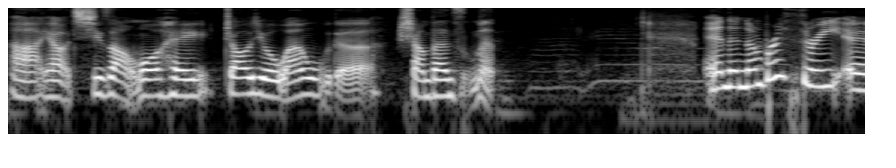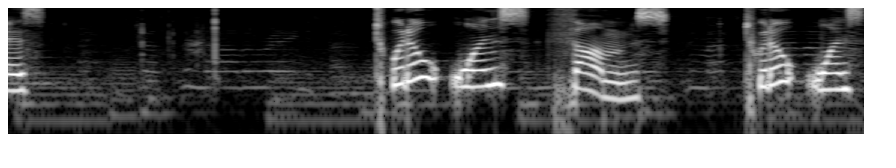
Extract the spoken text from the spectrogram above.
啊要起早摸黑、朝九晚五的上班族们。And the number three is twiddle one's thumbs twiddle one's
